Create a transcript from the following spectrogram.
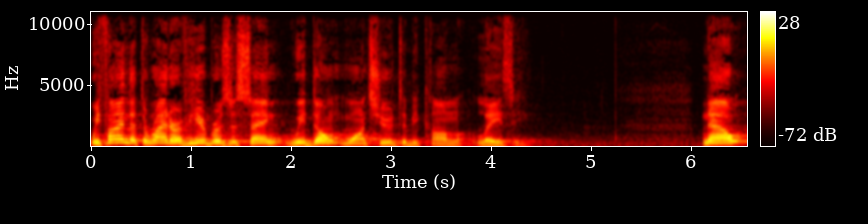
we find that the writer of Hebrews is saying, We don't want you to become lazy. Now,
